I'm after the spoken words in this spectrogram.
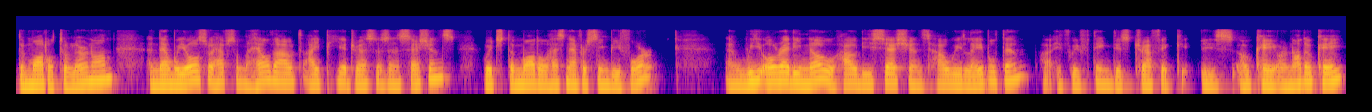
the model to learn on. And then we also have some held out IP addresses and sessions, which the model has never seen before. And we already know how these sessions, how we labeled them, uh, if we think this traffic is okay or not okay.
